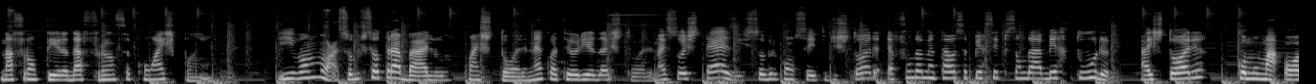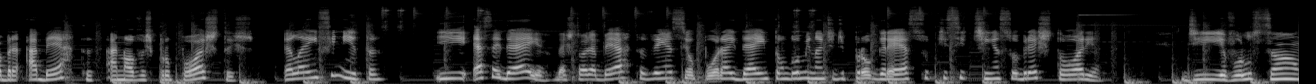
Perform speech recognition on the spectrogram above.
na fronteira da França com a Espanha. E vamos lá, sobre o seu trabalho com a história, né, com a teoria da história. Nas suas teses sobre o conceito de história, é fundamental essa percepção da abertura. A história, como uma obra aberta a novas propostas, ela é infinita. E essa ideia da história aberta vem a se opor à ideia então dominante de progresso que se tinha sobre a história, de evolução,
